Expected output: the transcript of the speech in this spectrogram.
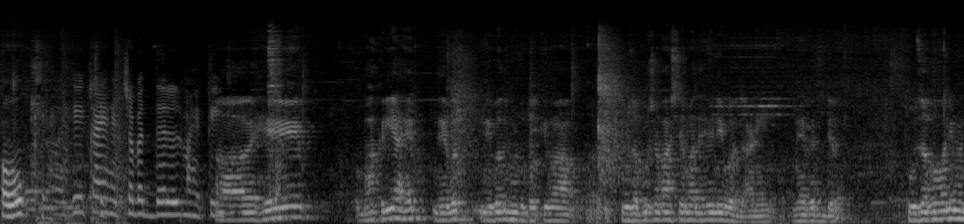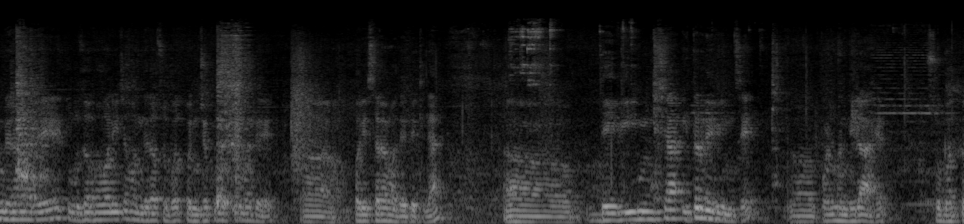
ओके. हे काय ह्याच्याबद्दल माहिती? हे भाकरी आहेत निवद निवद म्हणतो किंवा तुळजापूरच्या भाषेमध्ये हे निवद आणि नैवेद्य. तुळजाभवानी मंदिरामध्ये तुळजाभवानीच्या मंदिरासोबत पंचक्रोशीमध्ये परिसरामध्ये तिथल्या देवींच्या इतर देवींचे पण मंदिरं आहेत. सोबत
